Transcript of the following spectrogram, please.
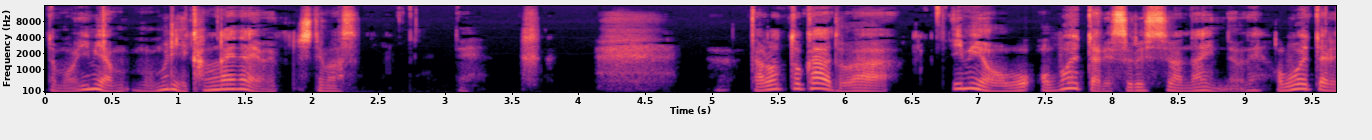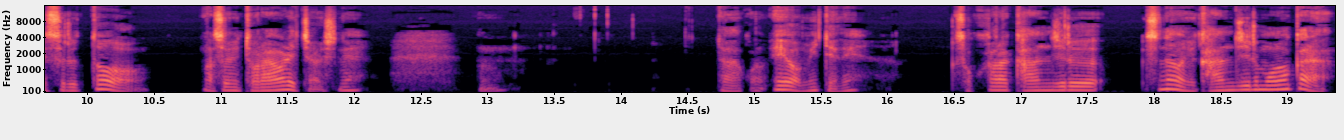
でも意味はもう無理に考えないようにしてます。ね、タロットカードは、意味を覚えたりする必要はないんだよね。覚えたりすると、まあそれに囚われちゃうしね。うん。だからこの絵を見てね、そこから感じる、素直に感じるものから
